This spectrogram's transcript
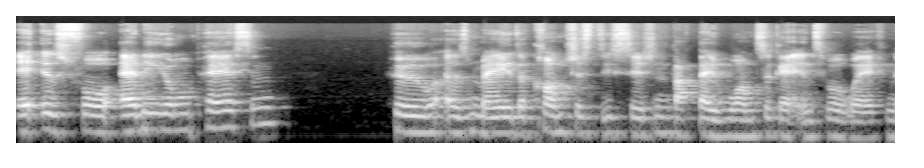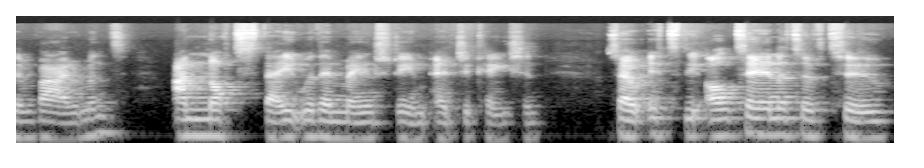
It is for any young person who has made a conscious decision that they want to get into a working environment and not stay within mainstream education. So it's the alternative to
